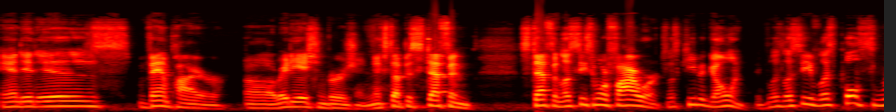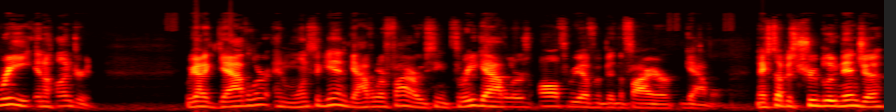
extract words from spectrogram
and it is vampire uh, radiation version. Next up is Stefan. Stefan, let's see some more fireworks. Let's keep it going. Let's, let's see. Let's pull three in a hundred. We got a Gaviler, and once again, Gaviler Fire. We've seen three Gavilers. All three of them have been the Fire Gavel. Next up is True Blue Ninja.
